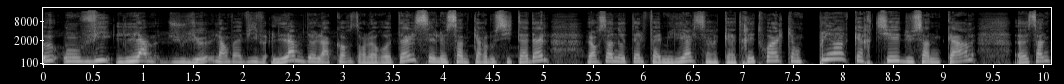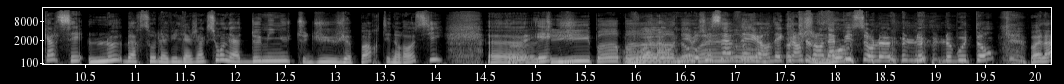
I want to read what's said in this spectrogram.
eux, on vit l'âme du lieu. Là, on va vivre l'âme de la Corse dans leur hôtel. C'est le San Carlo Citadel. Alors c'est un hôtel familial, c'est un 4 étoiles qui est en plein quartier du San Carl. Euh, San Carl, c'est le berceau de la ville d'Ajaccio. On est à deux minutes du Vieux-Port, Tenero aussi. Euh, et papa voilà, on est, je savais, en déclenchant, quelle on appuie sur le, le- le bouton. Voilà,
